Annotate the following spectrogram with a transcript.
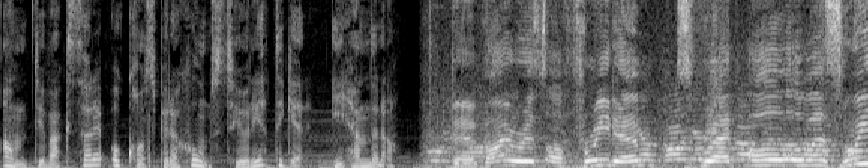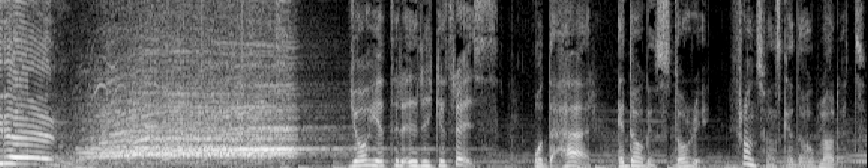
antivaxare och konspirationsteoretiker i händerna. The virus of freedom spread all over Sweden! Jag heter Erika Treijs och det här är Dagens Story från Svenska Dagbladet.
